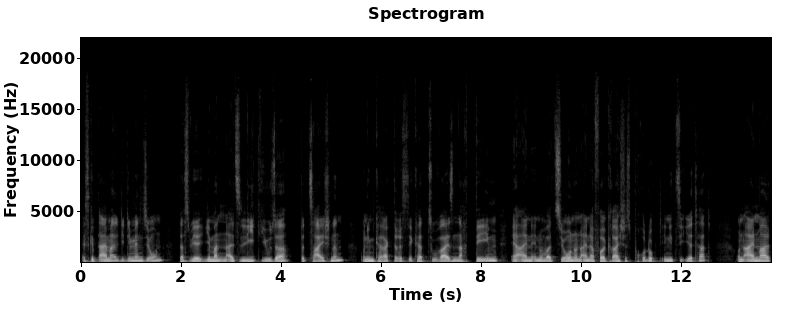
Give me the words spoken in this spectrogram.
Es gibt einmal die Dimension, dass wir jemanden als Lead-User bezeichnen und ihm Charakteristika zuweisen, nachdem er eine Innovation und ein erfolgreiches Produkt initiiert hat und einmal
